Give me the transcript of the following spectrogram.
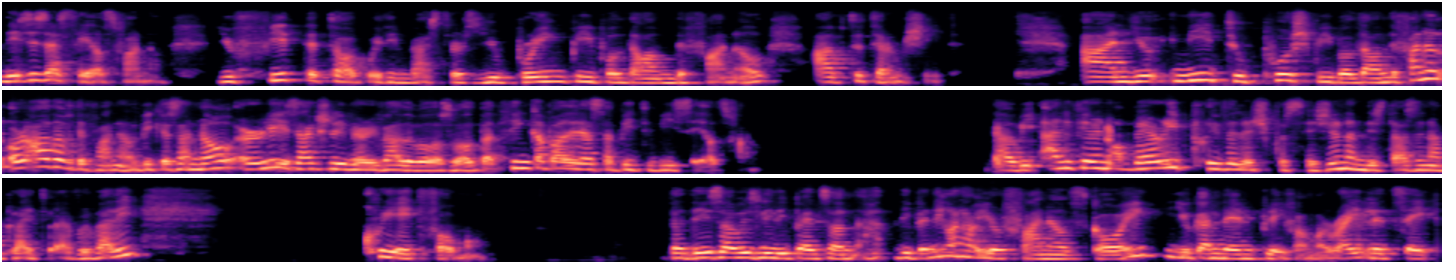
this is a sales funnel. You feed the top with investors, you bring people down the funnel up to term sheet. And you need to push people down the funnel or out of the funnel because I know early is actually very valuable as well. But think about it as a B2B sales funnel. That'll be, and if you're in a very privileged position, and this doesn't apply to everybody, create FOMO but this obviously depends on depending on how your funnel's going you can then play FOMO, right? Let's say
